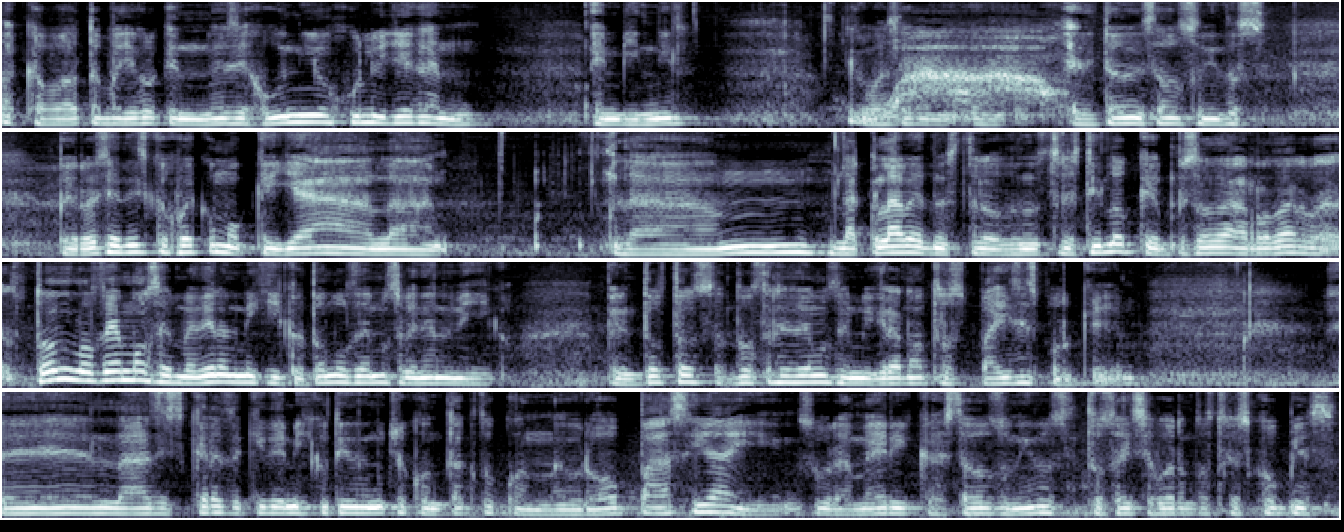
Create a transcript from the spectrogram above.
acabar, yo creo que en el mes de junio, julio llega en, vinil, que va a ser editado en Estados Unidos. Pero ese disco fue como que ya la, la, mm, la clave de nuestro, de nuestro estilo que empezó a rodar. Todos los demos se vendieron en México, todos los demos se vendieron en México. Pero entonces dos, tres demos emigraron a otros países porque eh, las disqueras de aquí de México tienen mucho contacto con Europa, Asia y Sudamérica, Estados Unidos. Entonces ahí se fueron dos, tres copias.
